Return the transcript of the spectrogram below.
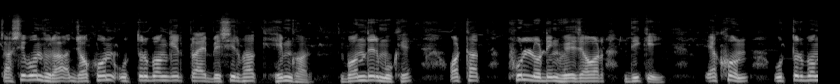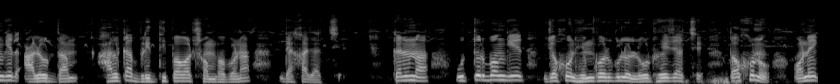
চাষি বন্ধুরা, যখন উত্তরবঙ্গের প্রায় বেশিরভাগ হিমঘর বন্ধের মুখে, অর্থাৎ ফুল লোডিং হয়ে যাওয়ার দিকেই, এখন উত্তরবঙ্গের আলুর দাম হালকা বৃদ্ধি পাওয়ার সম্ভাবনা দেখা যাচ্ছে। কেননা উত্তরবঙ্গের যখন হিমঘরগুলো লোড হয়ে যাচ্ছে, তখনও অনেক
